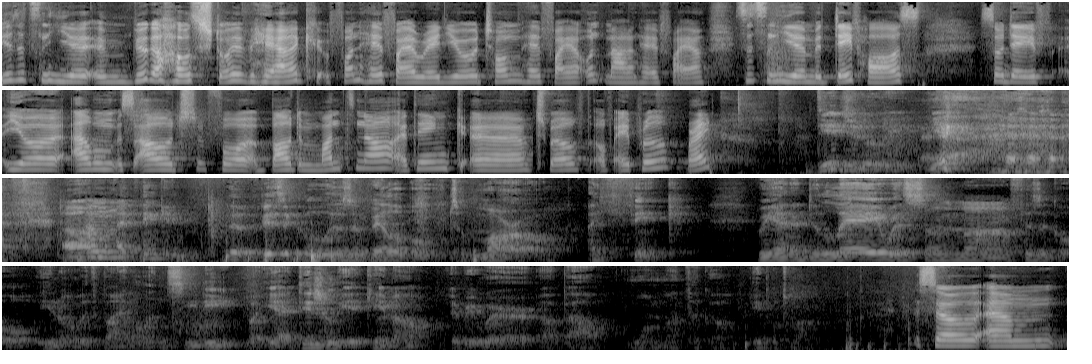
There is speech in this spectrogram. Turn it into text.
Wir sitzen hier im Bürgerhaus Stolberg von Hellfire Radio. Tom Hellfire und Maren Hellfire sitzen hier mit Dave Horse. So, Dave, your album is out for about a month now, I think, uh, 12th of April, right? Digitally, yeah. um, um, I think the physical is available tomorrow, I think. We had a delay with some uh, physical, you know, with vinyl and CD, but yeah, digitally it came out everywhere So, um,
